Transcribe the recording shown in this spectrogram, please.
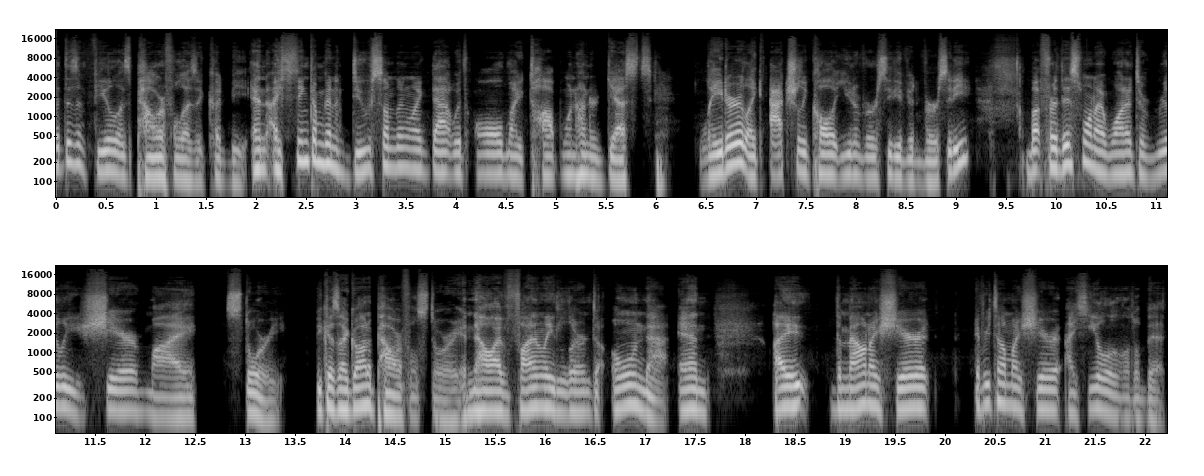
that doesn't feel as powerful as it could be. And I think I'm going to do something like that with all my top 100 guests later, like actually call it University of Adversity. But for this one, I wanted to really share my story because I got a powerful story. And now I've finally learned to own that. And I, the amount I share it, every time I share it, I heal a little bit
